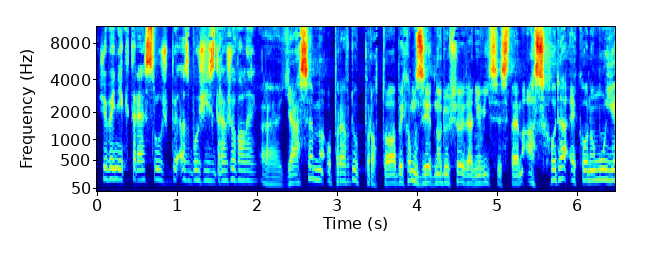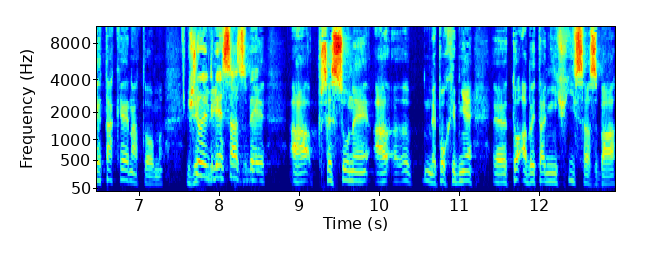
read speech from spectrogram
že by některé služby a zboží zdražovaly? Eh, já jsem opravdu proto, abychom zjednodušili daňový systém a schoda ekonomů je také na tom, že Čili dvě sazby. a přesuny a e, nepochybně e, to, aby ta nižší sazba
